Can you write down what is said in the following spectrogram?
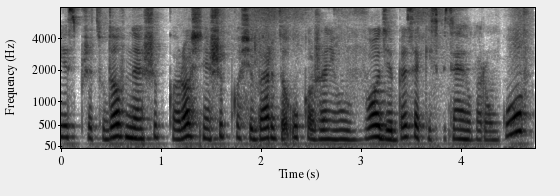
Jest przecudowny, szybko rośnie, szybko się bardzo ukorzenił w wodzie bez jakichś specjalnych warunków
